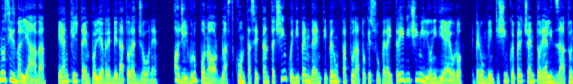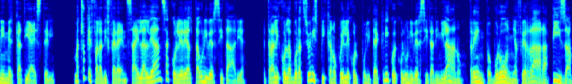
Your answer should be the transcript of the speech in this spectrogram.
Non si sbagliava e anche il tempo gli avrebbe dato ragione. Oggi il gruppo Norblast conta 75 dipendenti per un fatturato che supera i 13 milioni di euro e per un 25% realizzato nei mercati esteri. Ma ciò che fa la differenza è l'alleanza con le realtà universitarie. Tra le collaborazioni spiccano quelle col Politecnico e con l'Università di Milano, Trento, Bologna, Ferrara, Pisa.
